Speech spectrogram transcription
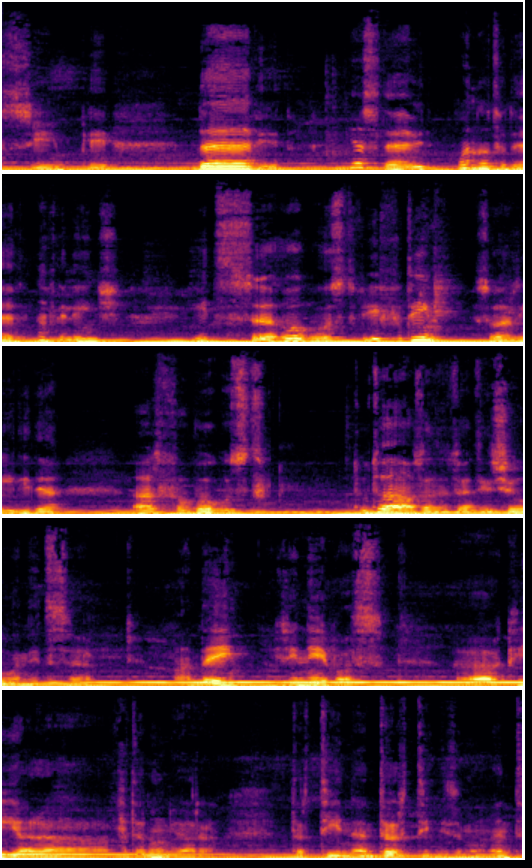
simply David. Yes, David. Why not David? David Lynch. It's uh, August 15, so I read the half of August 2022 and it's uh, Monday. In Uh, uh, afternoon, are 13 and 30 in this moment,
